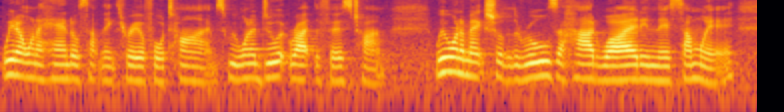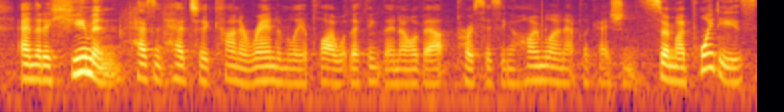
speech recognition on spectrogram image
We don't want to handle something three or four times. We want to do it right the first time. We want to make sure that the rules are hardwired in there somewhere and that a human hasn't had to kind of randomly apply what they think they know about processing a home loan application. So my point is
